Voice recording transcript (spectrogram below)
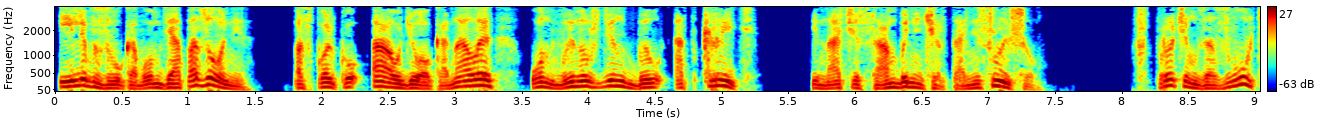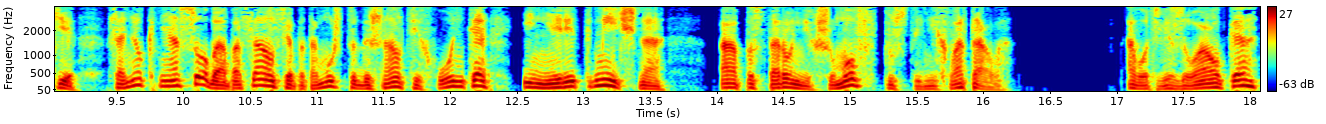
или в звуковом диапазоне, поскольку аудиоканалы он вынужден был открыть, иначе сам бы ни черта не слышал. Впрочем, за звуки Санек не особо опасался, потому что дышал тихонько и неритмично, а посторонних шумов в пустыне хватало. А вот визуалка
